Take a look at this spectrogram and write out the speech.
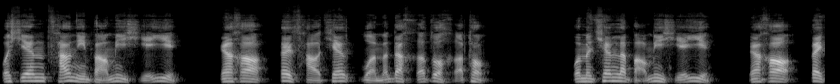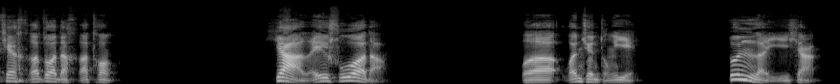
我先草拟保密协议，然后再草签我们的合作合同。我们签了保密协议，然后再签合作的合同。夏雷说道：“我完全同意。”顿了一下，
